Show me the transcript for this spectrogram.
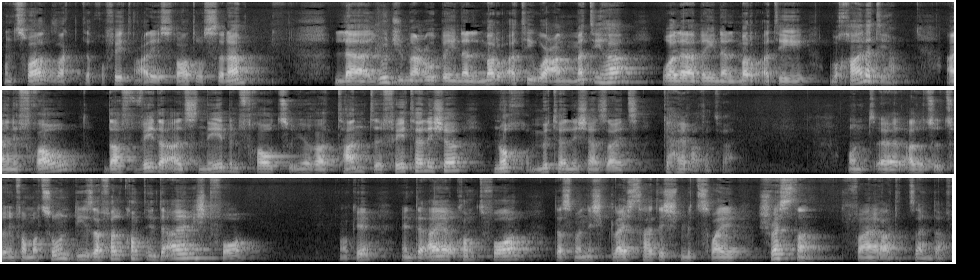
Und zwar sagte der Prophet, alaihi salatu wassalam, لا يجمع بين المرأة وعمتها ولا بين المرأة وخالتها. Eine Frau darf weder als Nebenfrau zu ihrer Tante väterlicher noch mütterlicherseits geheiratet werden. Und äh, also zu, zur Information, dieser Fall kommt in der Eier nicht vor. Okay? In der Eier kommt vor, dass man nicht gleichzeitig mit zwei Schwestern verheiratet sein darf.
